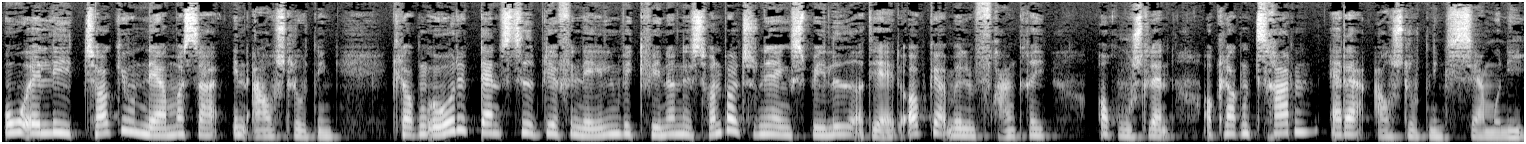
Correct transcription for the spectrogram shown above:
OL i Tokyo nærmer sig en afslutning. Klokken 8 dansk tid bliver finalen ved kvindernes håndboldturnering spillet, og det er et opgør mellem Frankrig og Rusland. Og klokken 13 er der afslutningsceremoni.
